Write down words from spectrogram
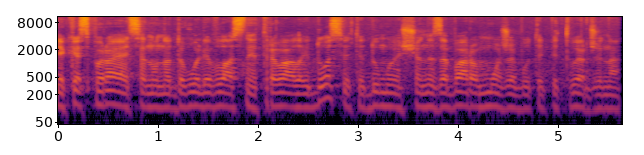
яке спирається ну, на доволі власний тривалий досвід, і думаю, що незабаром може бути підтверджена підтверджено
